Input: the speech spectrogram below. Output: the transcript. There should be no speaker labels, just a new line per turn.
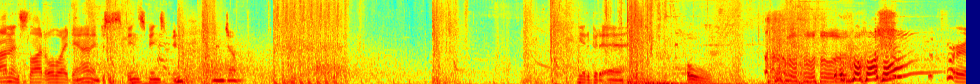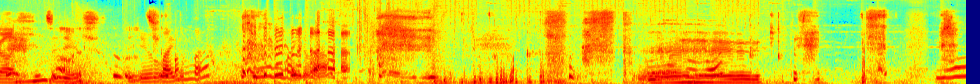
run and slide all the way down and just spin, spin, spin, and then jump. Get a bit of air.
Oh.
For us.
Did you, did you like that? Did you like that? no.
